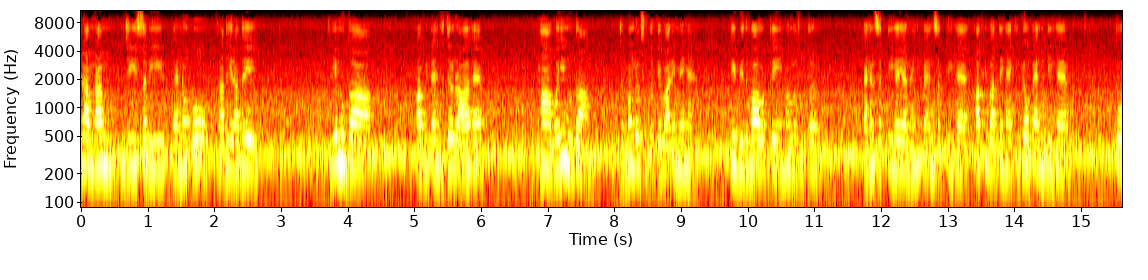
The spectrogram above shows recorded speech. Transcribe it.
राम राम जी सभी बहनों को, राधे राधे। ये मुद्दा काफ़ी टाइम से चल रहा है। हाँ वही मुद्दा जो मंगलसूत्र के बारे में है कि विधवा औरतें मंगलसूत्र पहन सकती है या नहीं पहन सकती है। काफ़ी बातें हैं कि क्यों पहनती है। तो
